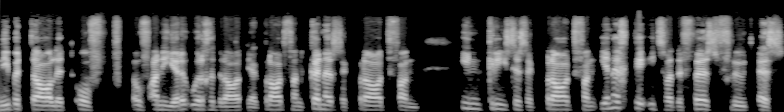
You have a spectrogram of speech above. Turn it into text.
nie betaal het of of aan die Here oorgedra het nie. Ek praat van kinders, ek praat van increases, ek praat van enige iets wat 'n first fruit is.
